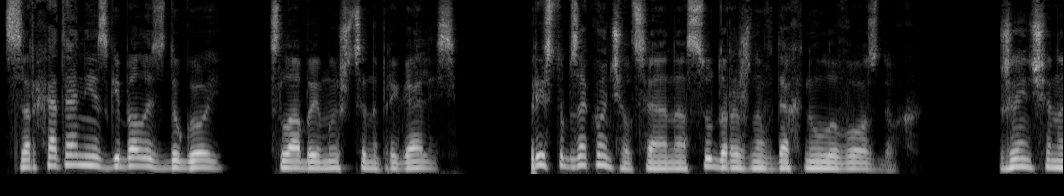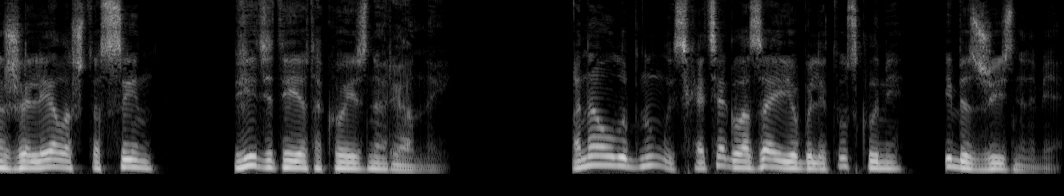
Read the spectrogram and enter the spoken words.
Сархатани изгибалась дугой, слабые мышцы напрягались. Приступ закончился, она судорожно вдохнула воздух. Женщина жалела, что сын видит ее такой изнуренной. Она улыбнулась, хотя глаза ее были тусклыми и безжизненными.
